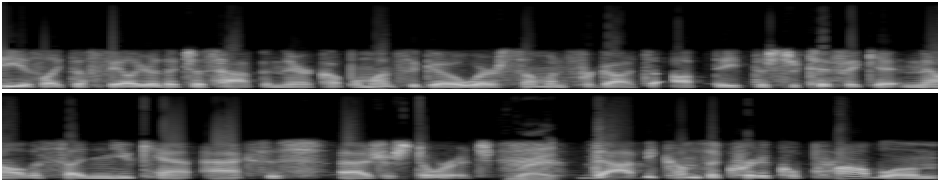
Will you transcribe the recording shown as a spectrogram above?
see is like the failure that just happened there a couple months ago where someone forgot to update the certificate and now all of a sudden you can't access Azure storage. Right. That becomes a critical problem.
